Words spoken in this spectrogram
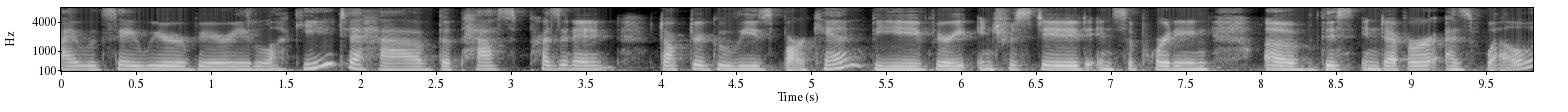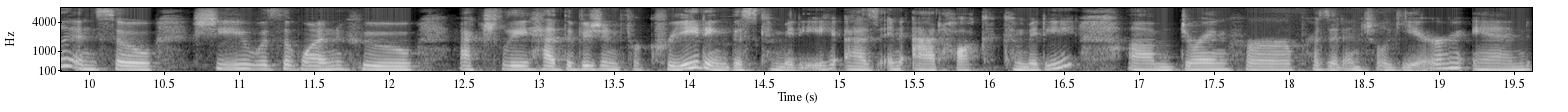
I would say we are very lucky to have the past president, Dr. Guliz Barkan, be very interested in supporting of this endeavor as well. And so she was the one who actually had the vision for creating this committee as an ad hoc committee um, during her presidential year. And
